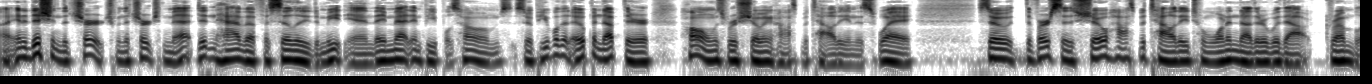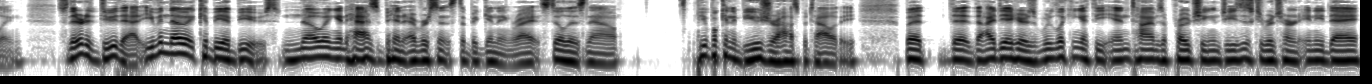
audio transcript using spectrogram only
Uh, in addition, the church, when the church met, didn't have a facility to meet in. They met in people's homes. So people that opened up their homes were showing hospitality in this way. So the verse says, show hospitality to one another without grumbling. So they're to do that, even though it could be abused, knowing it has been ever since the beginning, right? It still is now people can abuse your hospitality. But the the idea here is we're looking at the end times approaching and jesus could return any day.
